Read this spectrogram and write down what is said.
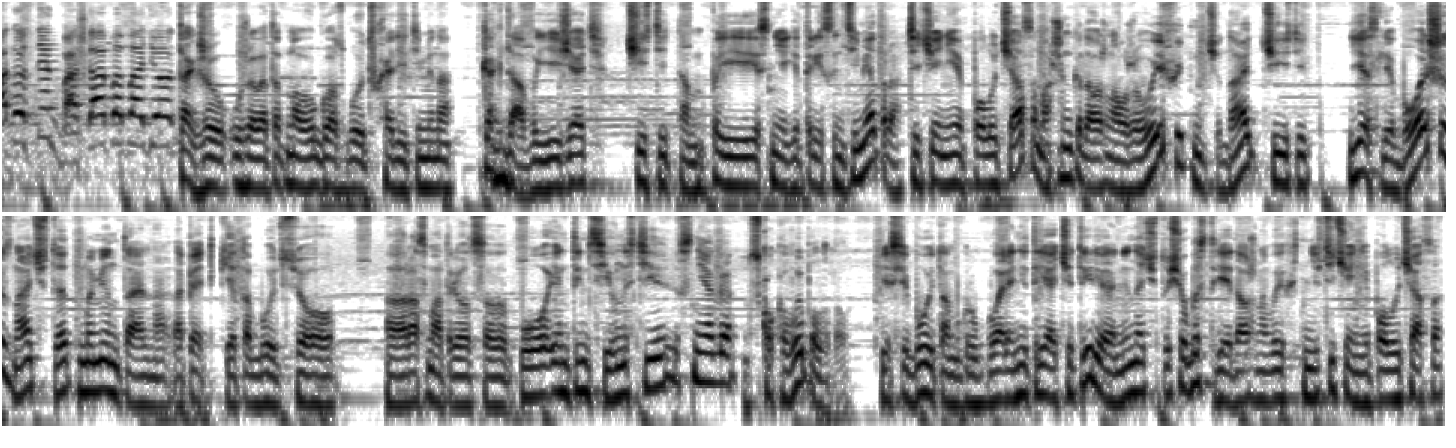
а то снег башка попадет. Также уже в этот новый ГОСТ будет входить именно, когда выезжать, чистить там при снеге 3 сантиметра. В течение получаса машинка должна уже выехать, начинать чистить. Если больше, значит это моментально. Опять-таки это будет все рассматриваться по интенсивности снега. Сколько выпало -то. Если будет там, грубо говоря, не 3, а 4, они, значит, еще быстрее должны выехать, не в течение получаса.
